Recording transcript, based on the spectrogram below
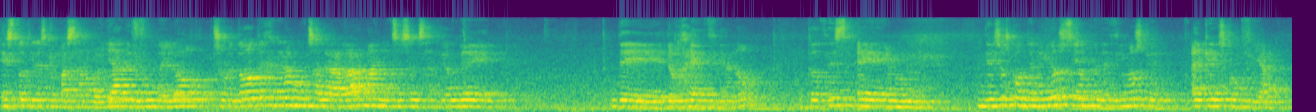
esto tienes que pasarlo ya, difúndelo, sobre todo te genera mucha alarma y mucha sensación de, de, urgencia, ¿no? Entonces, de esos contenidos siempre decimos que hay que desconfiar.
